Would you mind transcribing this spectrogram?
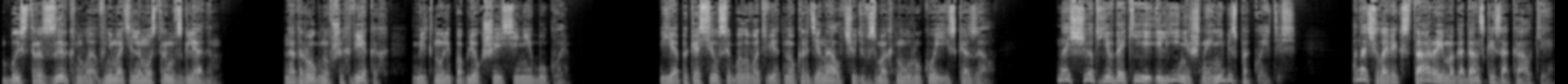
быстро зыркнула внимательным острым взглядом. На дрогнувших веках мелькнули поблекшие синие буквы. Я покосился было в ответ, но кардинал чуть взмахнул рукой и сказал. «Насчет Евдокии Ильиничны не беспокойтесь. Она человек старой магаданской закалки.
